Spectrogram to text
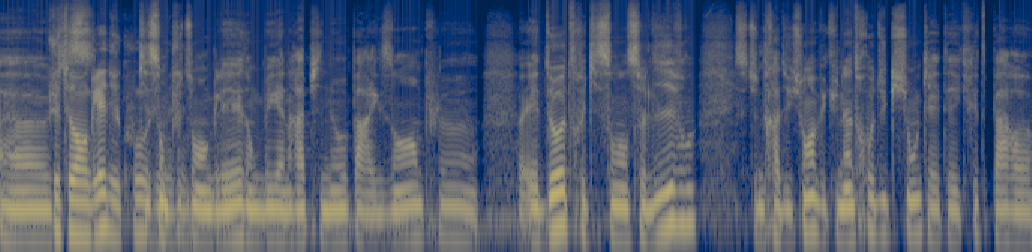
Euh, Plutôt qui- anglais, du coup qui sont plutôt anglais, donc Megan Rapinoe par exemple, euh, et d'autres qui sont dans ce livre. C'est une traduction avec une introduction qui a été écrite par euh,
